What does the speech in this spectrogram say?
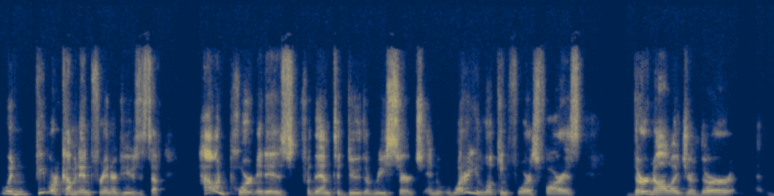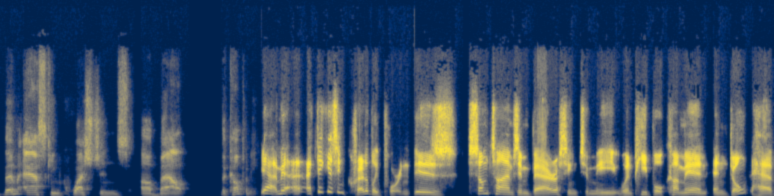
When people are coming in for interviews and stuff, how important it is for them to do the research and what are you looking for as far as their knowledge or their them asking questions about the company. Yeah, I mean, I think it's incredibly important. It is sometimes embarrassing to me when people come in and don't have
